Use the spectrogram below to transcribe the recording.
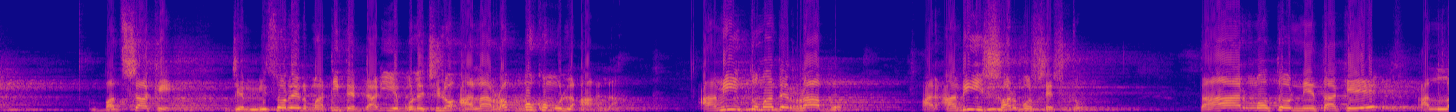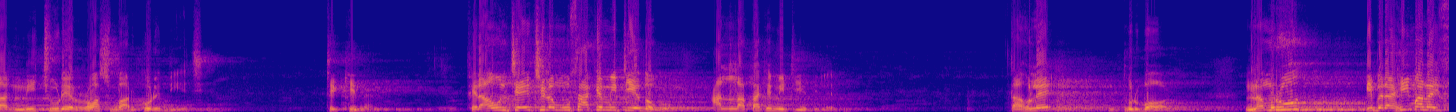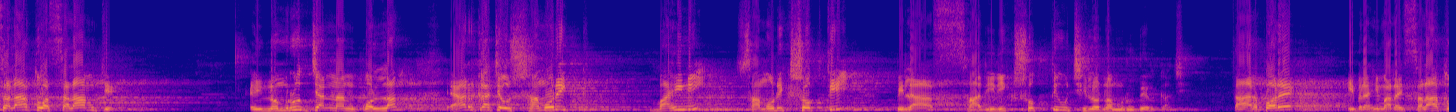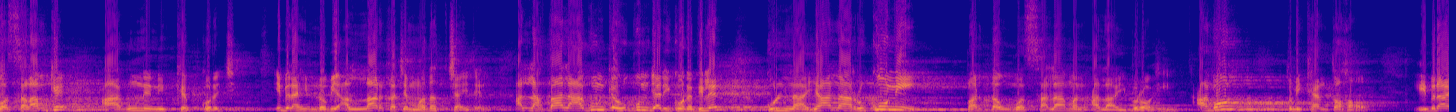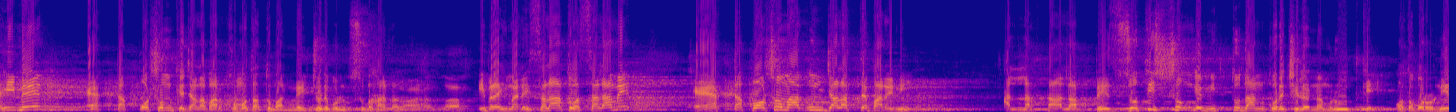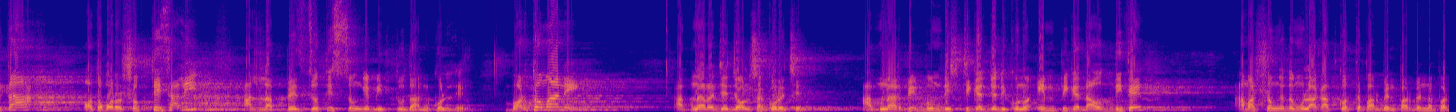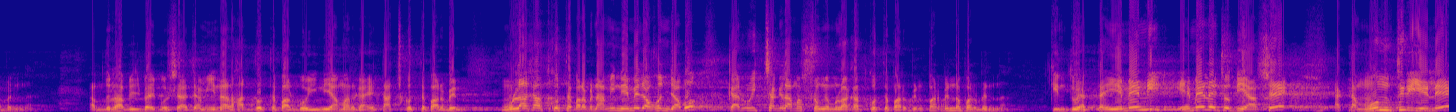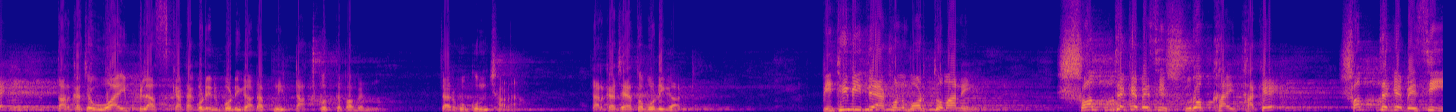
বাদশাকে যে মিশরের মাটিতে দাঁড়িয়ে বলেছিল, আলা রব্বকুমুল আলা। আমি তোমাদের রাব আর আমি সর্বশ্রেষ্ঠ। তার মতো নেতাকে আল্লাহ নিচুড়ে রস বার করে দিয়েছে। ঠিক কিনা ফেরাউন চেয়েছিল, মুসাকে মিটিয়ে দেবো। আল্লাহ তাকে মিটিয়ে দিলেন। তাহলে দুর্বল। নমরুদ ইব্রাহিম আলাই সালামকে এই নমরুদ জান্নান করলাম। এর কাছেও সামরিক বাহিনী, সামরিক শক্তি, প্লাস শারীরিক শক্তিও ছিল নমরুদের কাছে। তারপরে ইব্রাহিম আলাই সালামকে আগুনে নিক্ষেপ করেছে। ইব্রাহিম নবী আল্লাহর কাছে মদত চাইলেন। আল্লাহ তালা আগুনকে হুকুম জারি করে দিলেন কুল্লা রুকুনি বারদাউয়া সালামান আলা ইব্রাহিম। আগুন, তুমি ক্ষান্ত হও। ইব্রাহিমের একটা পশমকে জ্বালাবার ক্ষমতা তোমার নেই। জোরে বলুন সুবহান ইব্রাহিম আলাই সালামের একটা পশম আগুন জ্বালাতে পারেনি। আল্লাহ বেজ্জতির সঙ্গে মৃত্যু দান করেছিল নমরুদকে। অত বড় নেতা অত বড় শক্তিশালী আল্লাহ বেজ্জতির সঙ্গে মৃত্যু দান করলেন। বর্তমানে আপনারা যে জলসা করেছেন আপনার বীরভূম ডিস্ট্রিক্টের যদি কোনো এমপিকে দাওয়াত দিতেন আমার সঙ্গে তো মুলাকাত করতে পারবেন পারবেন না পারবেন না। আব্দুল হাফিজ ভাই বসে আছে, আমি ইনার হাত ধরতে পারব, ইনি আমার গায়ে টাচ করতে পারবেন, মুলাকাত করতে পারবেন, আমি নেমে যখন যাব, কারোর ইচ্ছা গেলে আমার সঙ্গে মুলাকাত করতে পারবেন পারবেন না পারবেন না। কিন্তু একটা এমএলএ এমএলএ যদি আসে, একটা মন্ত্রী এলে, তার কাছে ওয়াই প্লাস ক্যাটাগরির বডিগার্ড আপনি টাচ করতে পাবেন না। তার হুকুম ছাড়া। তার কাছে এত বডিগার্ড পৃথিবীতে এখন বর্তমানে সব থেকে বেশি সুরক্ষায় থাকে সব থেকে বেশি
